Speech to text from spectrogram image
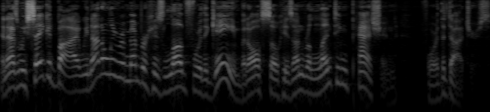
And as we say goodbye, we not only remember his love for the game, but also his unrelenting passion for the Dodgers.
